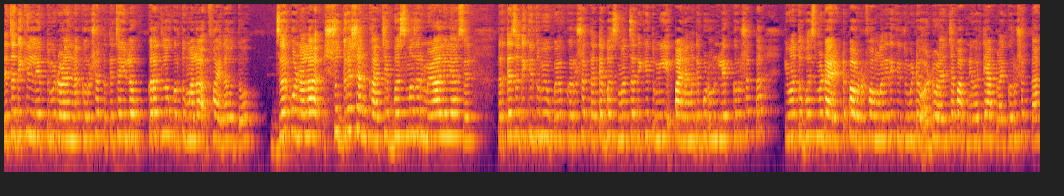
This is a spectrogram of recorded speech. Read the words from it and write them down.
त्याचा देखील लेप तुम्ही डोळ्यांना करू शकता. त्याचाही लवकरात लवकर तुम्हाला फायदा होतो. जर कोणाला शुद्र शंखाचे भस्म जर मिळालेले असेल तर त्याचा देखील तुम्ही उपयोग करू शकता. त्या भस्माचा देखील तुम्ही पाण्यामध्ये बुडवून लेप करू शकता. किंवा तो भस्म डायरेक्ट पावडर फॉर्ममध्ये देखील तुम्ही डो- डोळ्यांच्या पापणीवरती अप्लाय करू शकता.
